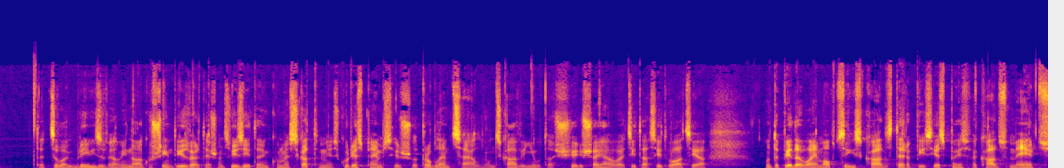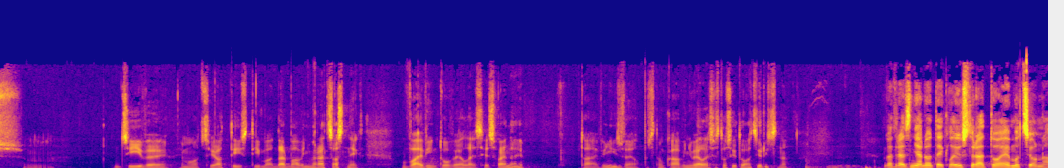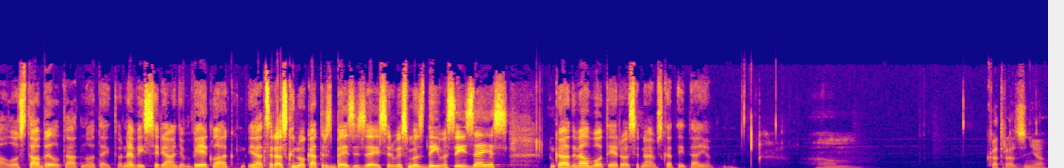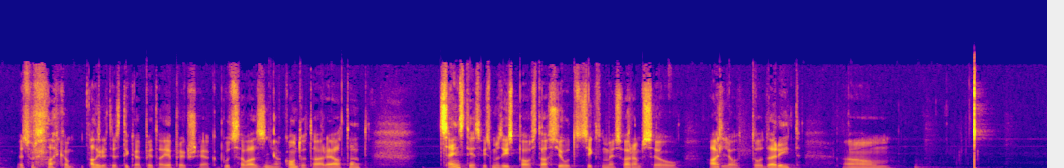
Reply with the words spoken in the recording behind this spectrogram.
Tad cilvēki brīvi izvēle. Viņi nāk uz šīm izvērtēšanas vizītēm, kur mēs skatāmies, kur iespējams ir šo problēmu cēlonis, kā viņi jūtas šajā vai citā situācijā. Un tad piedāvājam opcijas, kādas terapijas iespējas vai kādus mērķus mm, dzīvē, emociju attīstībā, darbā viņi varētu sasniegt. Vai viņi to vēlēsies vai nē, tā ir viņa izvēle. Pēc tam, kā viņi vēlēsies to situāciju risināt. Katrā ziņā noteikti, lai uzturētu to emocionālo stabilitāti, noteikti ne viss ir jāņem vieglāk. Jāatcerās, ka no katras bezizējas ir vismaz divas izējas. Kādi vēl būtu ierosinājumi skatītājiem? Um, katrā ziņā es varu laikam atgriezties tikai pie tā iepriekšējā, ka būtu savā ziņā konstatēta realitāte. Censties vismaz izpaust tās jūtas, cik mēs varam sev atļaut to darīt. Um,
